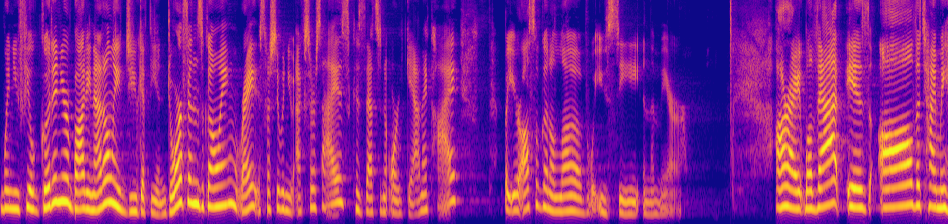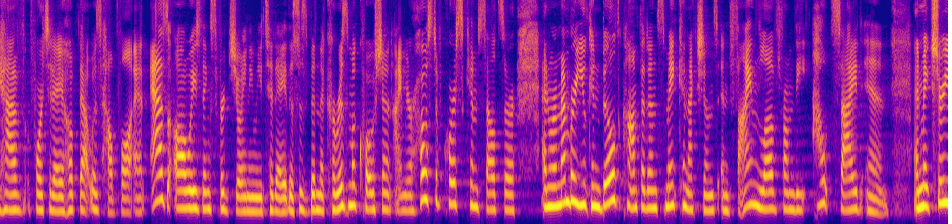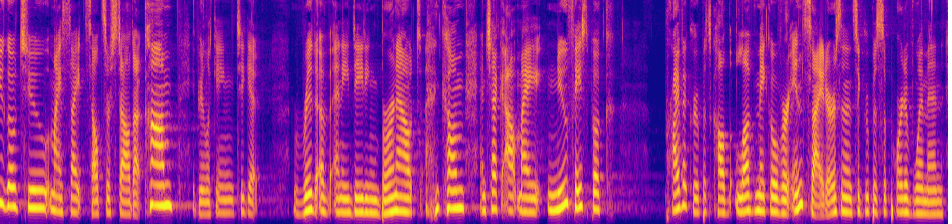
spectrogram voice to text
When you feel good in your body, not only do you get the endorphins going, right? Especially when you exercise, because that's an organic high, but you're also to love what you see in the mirror. All right, well, that is all the time we have for today. I hope that was helpful. And as always, thanks for joining me today. This has been the Charisma Quotient. I'm your host, of course, Kim Seltzer. And remember, you can build confidence, make connections, and find love from the outside in. And make sure you go to my site, seltzerstyle.com, if you're looking to get rid of any dating burnout, come and check out my new Facebook private group. It's called Love Makeover Insiders, and it's a group of supportive women.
